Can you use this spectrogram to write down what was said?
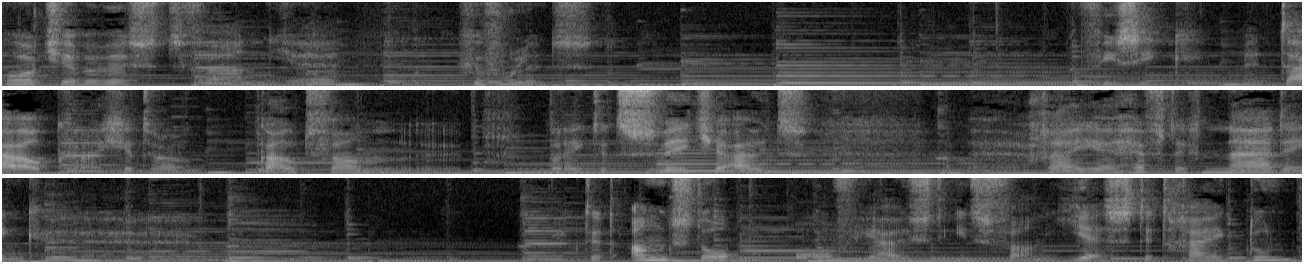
Word je bewust van je gevoelens. Fysiek, mentaal krijg je het er koud van, uh, breekt het zweetje uit, uh, ga je heftig nadenken, wekt het angst op of juist iets van yes, dit ga ik doen.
